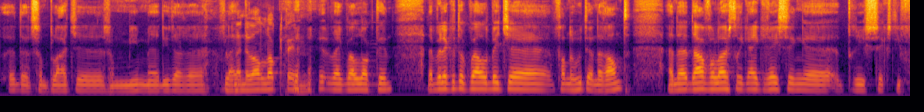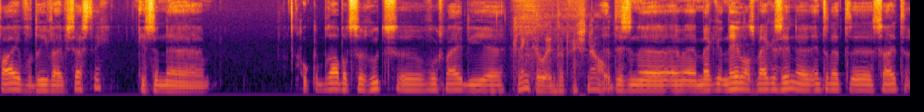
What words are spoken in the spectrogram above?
eh, dat is zo'n plaatje, zo'n meme eh, die daar uh, Ik ben er wel locked in. daar ben ik wel locked in. Dan wil ik het ook wel een beetje van de hoed en de rand. En uh, daarvoor luister ik eigenlijk Racing uh, 365 of 365. Is een... Uh, ook een Brabantse roots, volgens mij. Die, Klinkt heel internationaal. Het is een, een mag Nederlands magazine, een internetsite,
